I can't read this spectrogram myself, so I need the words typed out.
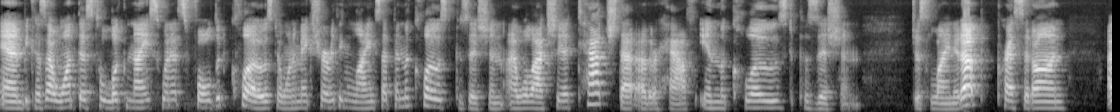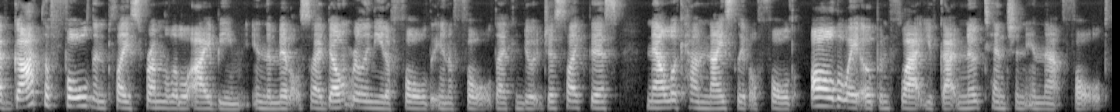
and because I want this to look nice when it's folded closed, I want to make sure everything lines up in the closed position, I will actually attach that other half in the closed position. Just line it up, press it on. I've got the fold in place from the little I-beam in the middle, so I don't really need a fold in a fold. I can do it just like this. Now look how nicely it'll fold all the way open flat. You've got no tension in that fold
